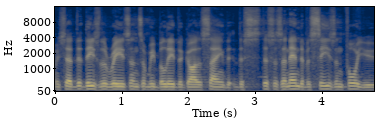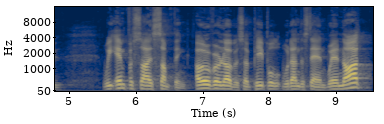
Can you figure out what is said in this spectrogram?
we said that these are the reasons, and we believe that God is saying that this, this is an end of a season for you, we emphasize something over and over so people would understand. We're not,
